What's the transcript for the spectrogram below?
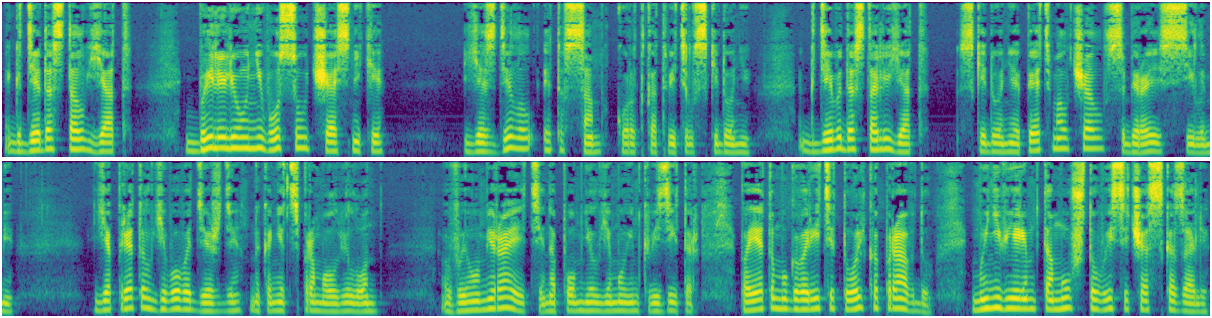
где достал яд, были ли у него соучастники — «Я сделал это сам», — коротко ответил Скидони. «Где вы достали яд?» Скидони опять молчал, собираясь силами. «Я прятал его в одежде», — наконец промолвил он. «Вы умираете», — напомнил ему инквизитор. «Поэтому говорите только правду. Мы не верим тому, что вы сейчас сказали.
